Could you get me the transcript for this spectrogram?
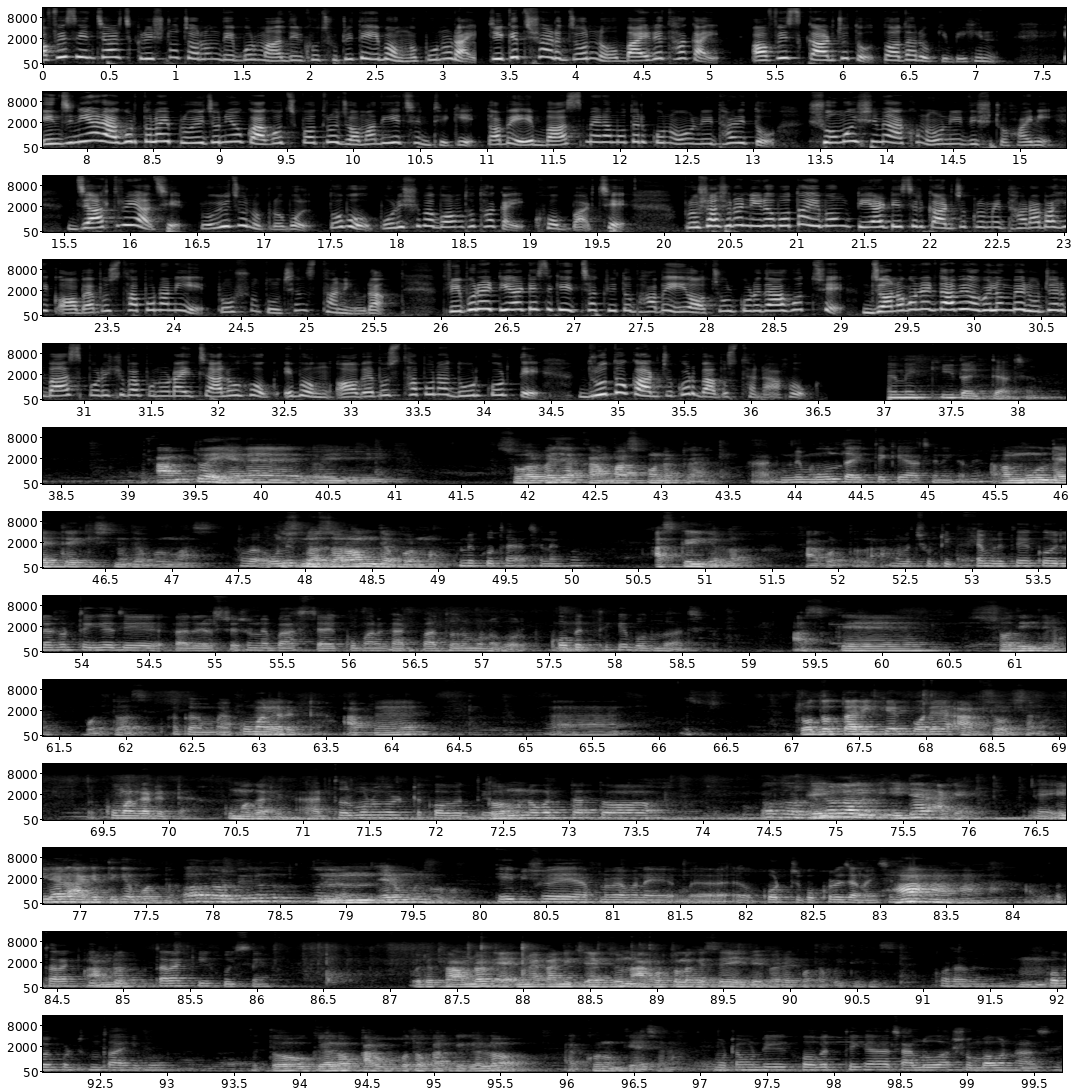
অফিস ইনচার্জ কৃষ্ণচরণ দেববর্মা দীর্ঘ ছুটিতে এবং পুনরায় চিকিৎসার জন্য বাইরে থাকায় অফিস কার্যত তদারকিবিহীন। ইঞ্জিনিয়ার আগরতলায় প্রয়োজনীয় কাগজপত্র জমা দিয়েছেন ঠিকই, তবে বাস মেরামতের কোনো নির্ধারিত সময়সীমা এখনও নির্দিষ্ট হয়নি। যাত্রী আছে, প্রয়োজনও প্রবল, তবু পরিষেবা বন্ধ থাকায় ক্ষোভ বাড়ছে। প্রশাসনের নীরবতা এবং টিআরটিসির কার্যক্রমের ধারাবাহিক অব্যবস্থাপনা নিয়ে প্রশ্ন তুলছেন স্থানীয়রা। ত্রিপুরায় টিআরটিসিকে ইচ্ছাকৃতভাবেই অচল করে দেওয়া হচ্ছে। জনগণের দাবি অবিলম্বে রুটের বাস পরিষেবা পুনরায় চালু হোক এবং অব্যবস্থাপনা দূর করতে দ্রুত কার্যকর ব্যবস্থা নেওয়া হোক। এখানে কি দায়িত্বে আছেন? আমি তো এখানে ওই সুপারভাইজার কাম বাস কন্ডাক্টর আর মানে মূল দায়িত্বে কে আছেন এখানে? এখন মূল দায়িত্বে কৃষ্ণ দেববর্মা আছে। উনি কৃষ্ণচরণ দেববর্মা। উনি কোথায় আছেন এখন? আজকেই গেল আগরতলা। মানে ছুটি এমনিতে কৈলাসহর থেকে যে রেল স্টেশনে বাস যায় কুমারঘাট বা ধর্মনগর কবে থেকে বন্ধ আছে? আজকে ছদিন ধরে বদ্ধ আছে। আচ্ছা, মানে কুমারঘাটেরটা আপনার চোদ্দ তারিখের পরে আর চলছে না। কুমারঘাটেরটা? আর ধর্মনগরেরটা কবে ধর্মনগরটা তো এই- এই- আগে। এটার আগে থেকে উম, এরকমই হব এই বিষয়ে আপনারা মানে কর্তৃপক্ষরে জানাইছেন? হ্যাঁ হ্যাঁ হ্যাঁ হ্যাঁ। তারা কি তারা কি কইছে? ওইটা তো আমরা মেকানিক একজন আগরতলা গেছে এই ব্যাপারে কথা কইতে গেছে। কথা কবে পর্যন্ত আইব? তো গেল কাল গতকালকে গেল এখন অব্দি আছে না। মোটামুটি কবে থেকে চালু হওয়ার সম্ভাবনা আছে?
